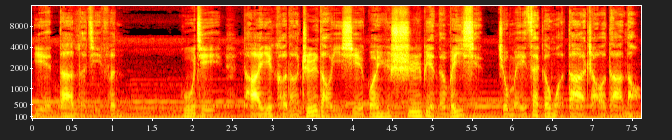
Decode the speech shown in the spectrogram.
也淡了几分，估计他也可能知道一些关于尸变的危险，就没再跟我大吵大闹。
